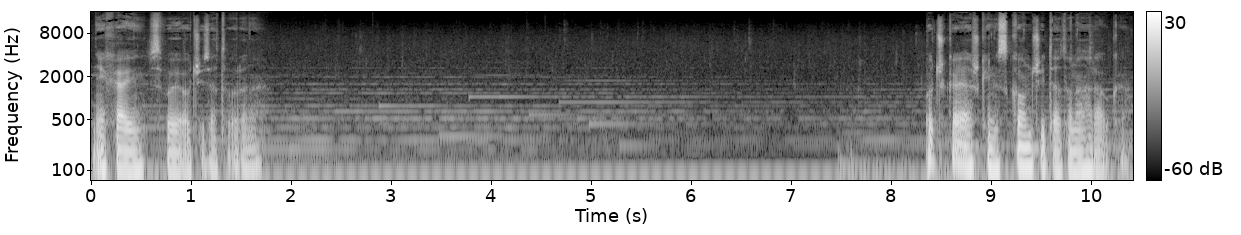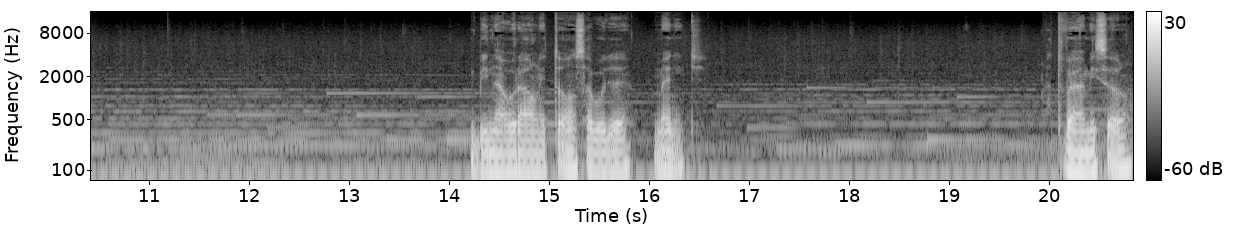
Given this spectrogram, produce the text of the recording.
Nechaj svoje oči zatvorené. Počkaj, až kým skončí táto nahrávka. Binaurálny tón sa bude meniť. A tvoja mysel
